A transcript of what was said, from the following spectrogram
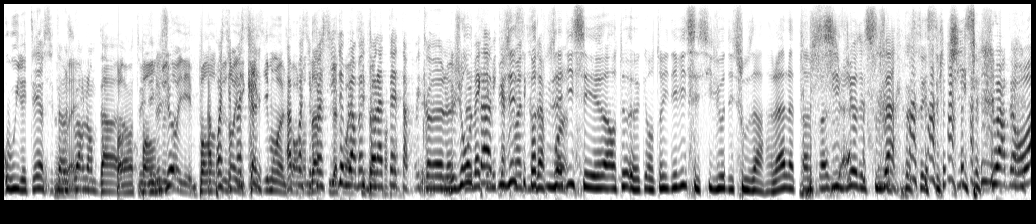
où il était, c'était un Ouais. joueur lambda. Pendant- Anthony pendant Davis. deux ans, il est- pendant Après, deux c'est ans, il est facile. quasiment un joueur Après, c'est lambda, facile de me la d'accord mettre dans la tête après que le, Le jour où t'as abusé, c'est quand tu 99 nous as dit c'est euh, euh, Anthony Davis, c'est Silvio de Souza. Là, là. Silvio de Souza, c'est c'est qui ce joueur de Rouen?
